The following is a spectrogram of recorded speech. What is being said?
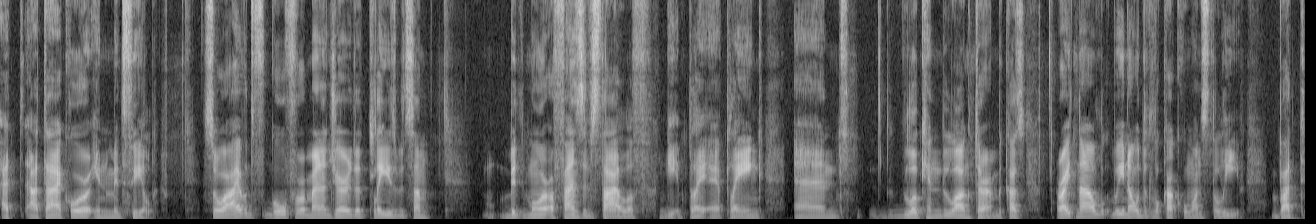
at attack or in midfield. So I would go for a manager that plays with some bit more offensive style of play, uh, playing and look in the long term because right now we know that Lukaku wants to leave. But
